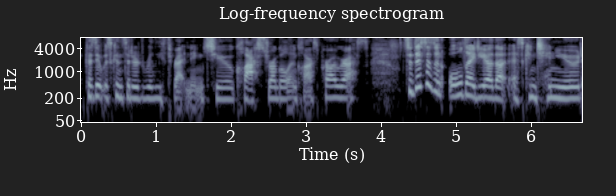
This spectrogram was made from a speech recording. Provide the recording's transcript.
because it was considered really threatening to class struggle and class progress. So this is an old idea that has continued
